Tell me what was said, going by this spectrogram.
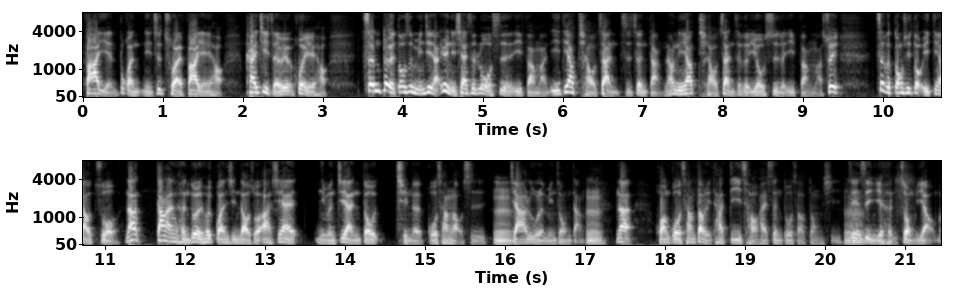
发言，不管你是出来发言也好，开记者会也好，针对都是民进党，因为你现在是弱势的一方嘛，你一定要挑战执政党，然后你要挑战这个优势的一方嘛，所以这个东西都一定要做。那当然，很多人会关心到说啊，现在你们既然都请了国昌老师，嗯，加入了民众党，嗯，那黄国昌到底他低潮还剩多少东西？这件事情也很重要嘛。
